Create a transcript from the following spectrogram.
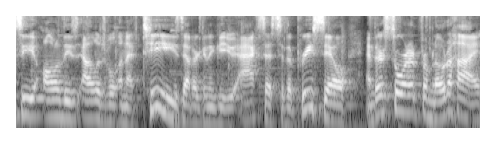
OpenSea, all of these eligible NFTs that are gonna get you access to the pre-sale, and they're sorted from low to high,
